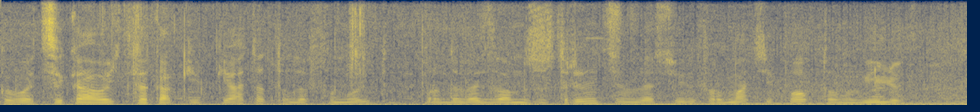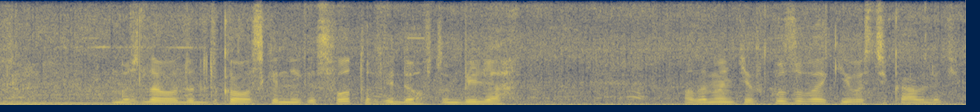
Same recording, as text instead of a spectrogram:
Кого цікавить така Q5, телефонуйте. Продавець з вами зустрінеться, надасть всю інформацію по автомобілю. Можливо, додатково скине якесь фото, відео автомобіля, елементів кузова, які вас цікавлять.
